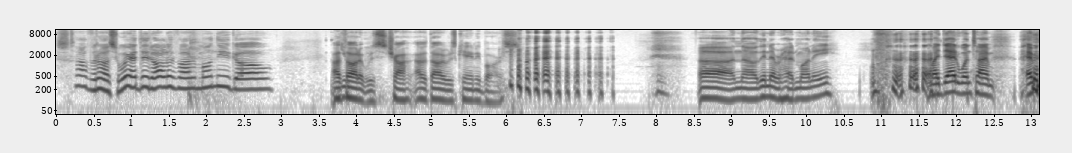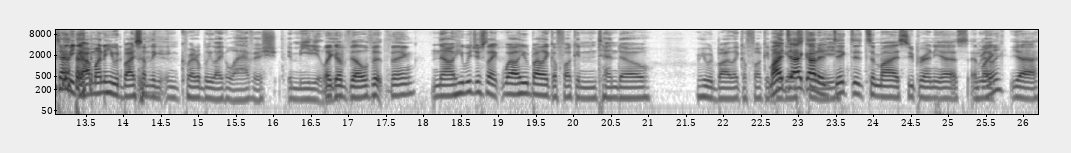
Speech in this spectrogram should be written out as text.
Stop it, us. Where did all of our money go? I You- thought it was choc. I thought it was candy bars. uh, no, they never had money. My dad one time, every time he got money, he would buy something incredibly like lavish immediately. like a velvet thing. no, he would just like well, he would buy like a fucking Nintendo, or he would buy like a fucking. My big-ass dad got TV. addicted to my Super NES and Really? like yeah,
